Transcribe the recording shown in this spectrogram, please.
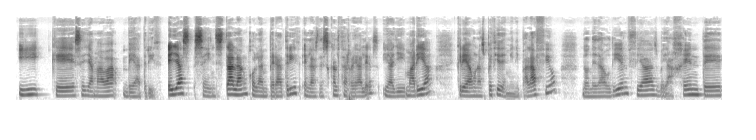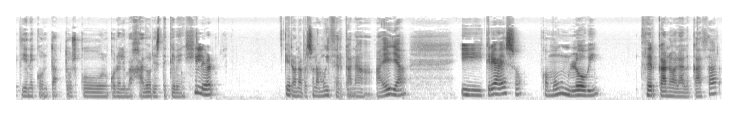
y que se llamaba Beatriz. Ellas se instalan con la emperatriz en las descalzas reales y allí María crea una especie de mini palacio donde da audiencias, ve a gente, tiene contactos con, con el embajador este Kevin Hiller, que era una persona muy cercana a ella, y crea eso como un lobby cercano al Alcázar.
